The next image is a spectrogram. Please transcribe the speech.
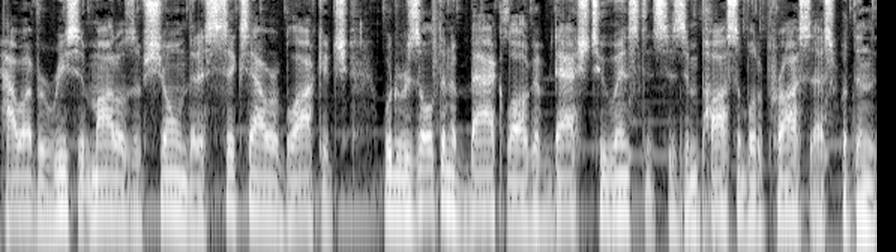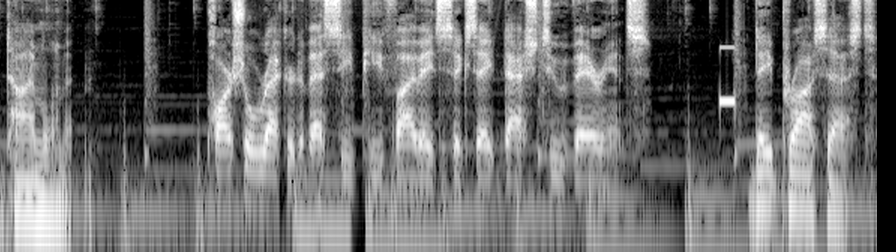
However, recent models have shown that a six hour blockage would result in a backlog of Dash 2 instances impossible to process within the time limit. Partial record of SCP 5868 2 variants. Date processed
